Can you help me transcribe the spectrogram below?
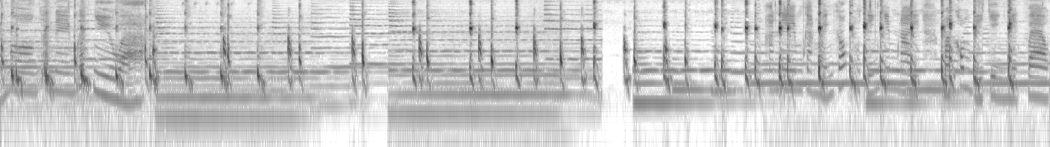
Cảm ơn anh em rất nhiều ạ. À. Anh em cần bản gốc của tiếng chim này mà không bị chèn nhạc vào,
